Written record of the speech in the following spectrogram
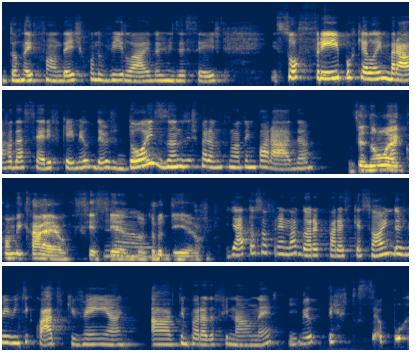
Me tornei fã desde quando vi lá em 2016. E sofri porque lembrava da série. Fiquei, meu Deus, dois anos esperando por uma temporada. Você não é com o Mikael, que esquecia no outro dia. Já tô sofrendo agora, que parece que é só em 2024 que vem a, a temporada final, né? E meu Deus do céu, por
